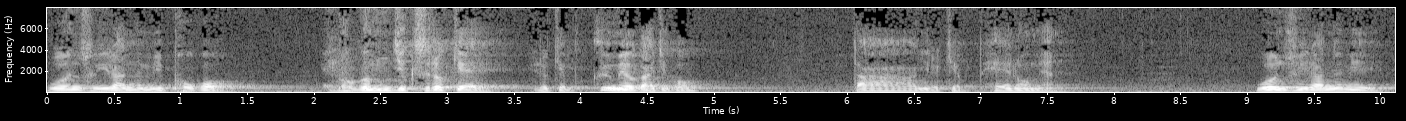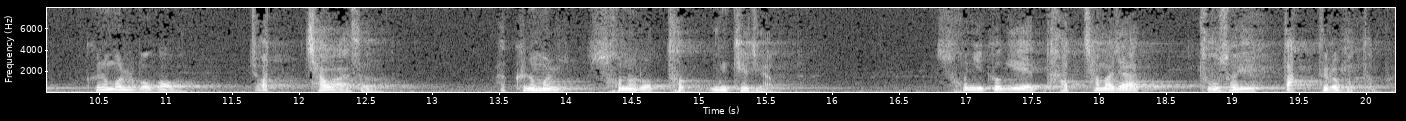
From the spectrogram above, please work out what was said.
원숭이란 놈이 보고 먹음직스럽게 이렇게 꾸며가지고 딱 이렇게 해놓으면 원숭이란 놈이 그놈을 보고 쫓아와서 아, 그놈을 손으로 턱 움켜쥐합니다. 손이 거기에 닿자마자 두 손이 딱 들어붙어 버려.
